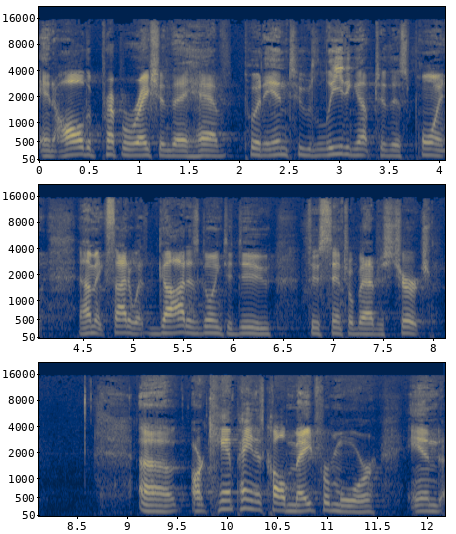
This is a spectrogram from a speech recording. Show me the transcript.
and all the preparation they have put into leading up to this point. And I'm excited what God is going to do through Central Baptist Church. Uh, our campaign is called Made for More, and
